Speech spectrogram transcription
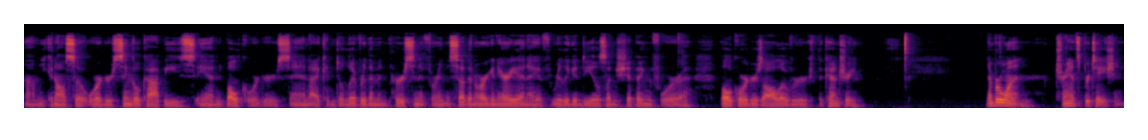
Um, you can also order single copies and bulk orders, and I can deliver them in person if we're in the Southern Oregon area, and I have really good deals on shipping for uh, bulk orders all over the country. Number one, Transportation.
